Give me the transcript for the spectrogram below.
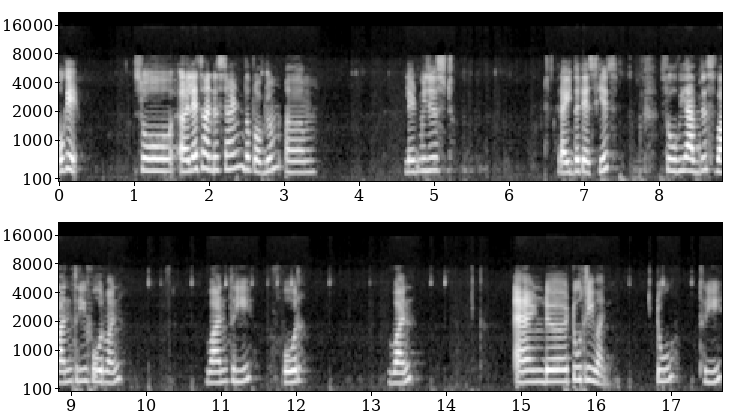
Okay, so uh, let's understand the problem. Um, let me just write the test case. So we have this 1, 3, 4, 1, 1, 3, 4, 1 and uh, 2, 3, 1, 2, 3,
